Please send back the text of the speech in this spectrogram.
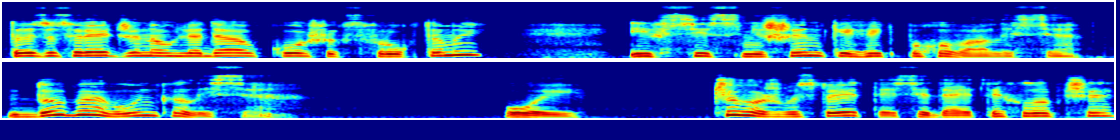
Той зосереджено оглядав кошик з фруктами, і всі смішинки геть поховалися, добавунькалися. Ой, чого ж ви стоїте? Сідайте, хлопче,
